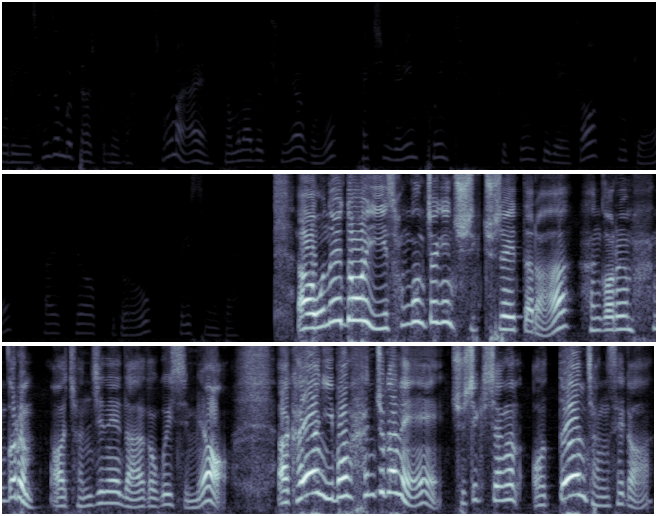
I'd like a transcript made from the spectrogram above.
우리 삼존불패 가족분들과 정말 너무나도 중요하고 핵심적인 포인트 그 포인트에 대해서 함께 살펴보도록 하겠습니다. 아, 오늘도 이 성공적인 주식 투자에 따라 한 걸음 한 걸음 어, 전진해 나아가고 있으며 아, 과연 이번 한 주간의 주식시장은 어떠한 장세가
